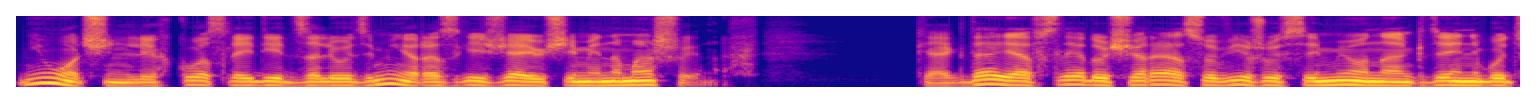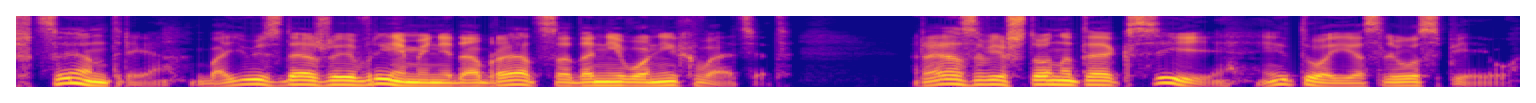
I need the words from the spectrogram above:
Не очень легко следить за людьми, разъезжающими на машинах — когда я в следующий раз увижу Семена где-нибудь в центре, боюсь, даже времени добраться до него не хватит. Разве что на такси, и то, если успею.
